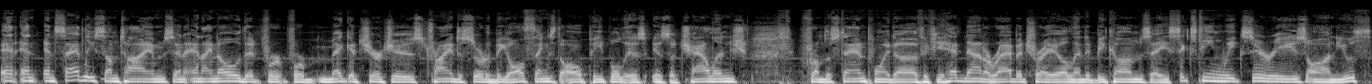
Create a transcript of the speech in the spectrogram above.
And, and, and sadly, sometimes, and, and I know that for, for mega churches, trying to sort of be all things to all people is, is a challenge from the standpoint of if you head down a rabbit trail and it becomes a 16 week series on youth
